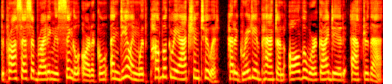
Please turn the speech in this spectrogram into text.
The process of writing this single article and dealing with public reaction to it had a great impact on all the work I did after that.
